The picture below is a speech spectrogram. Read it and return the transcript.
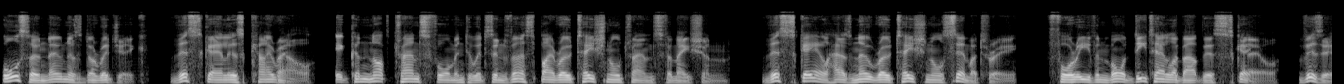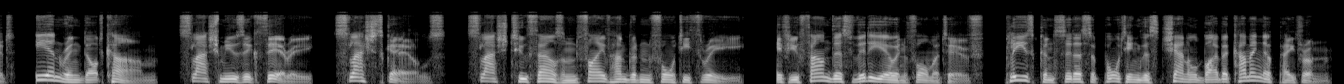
also known as Dirigic. This scale is chiral. It cannot transform into its inverse by rotational transformation. This scale has no rotational symmetry. For even more detail about this scale, visit ianring.com slash music theory slash scales slash 2543. If you found this video informative, please consider supporting this channel by becoming a patron.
